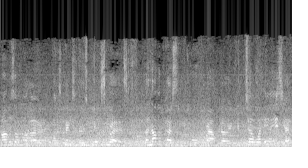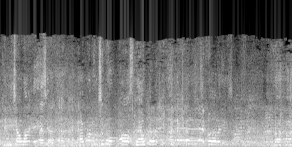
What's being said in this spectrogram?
I was on my own when I was painting those big squares. Another person would walk around going, can you tell what it is yet? Can you tell what it is yet? I want him to walk past now going, can you tell what it is?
